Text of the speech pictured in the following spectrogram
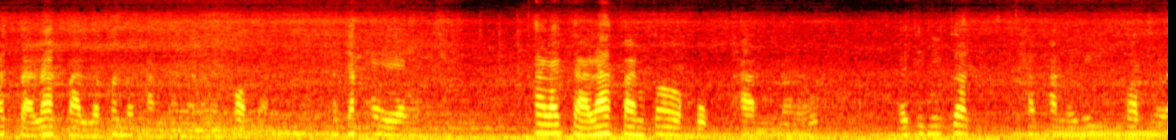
รักษารากฟันแล้วก็มาทำอะไรอะไรครอบอะมันจะแพงค่ารักษารากฟันก็หกพันแล้ว แล้วทีนี้ก็ค่าทำอะไอ้นี่ครอบอะไร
